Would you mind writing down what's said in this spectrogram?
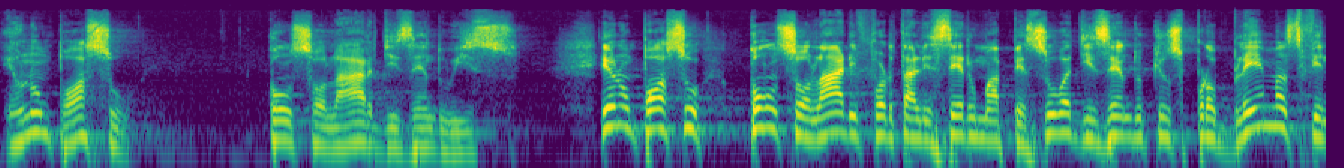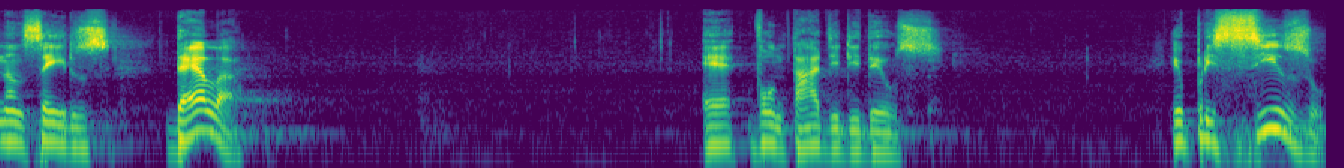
Eu não posso consolar dizendo isso. Eu não posso consolar e fortalecer uma pessoa dizendo que os problemas financeiros dela é vontade de Deus. Eu preciso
